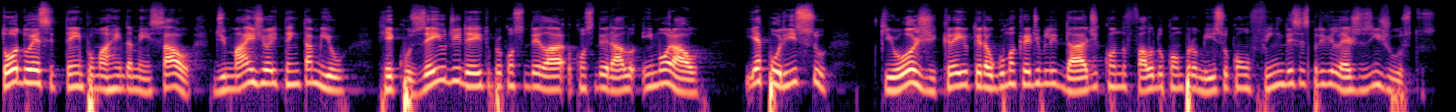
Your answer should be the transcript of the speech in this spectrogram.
todo esse tempo, uma renda mensal de mais de 80 mil recusei o direito por considerá-lo imoral. E é por isso que hoje creio ter alguma credibilidade quando falo do compromisso com o fim desses privilégios injustos.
